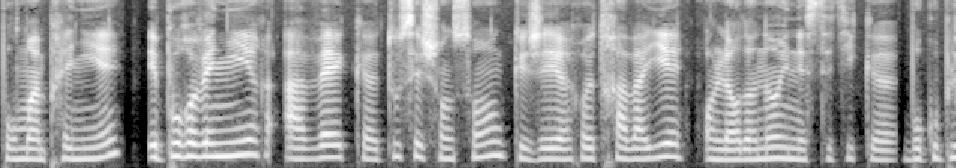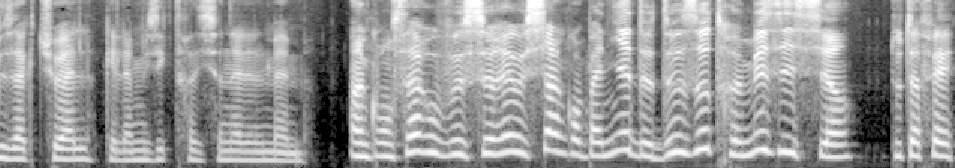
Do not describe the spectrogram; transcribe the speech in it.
pour m'imprégner et pour revenir avec euh, toutes ces chansons que j'ai retravaillées en leur donnant une esthétique beaucoup plus actuelle que la musique traditionnelle elle-même. Un concert où vous serez aussi accompagné de deux autres musiciens. Tout à fait,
